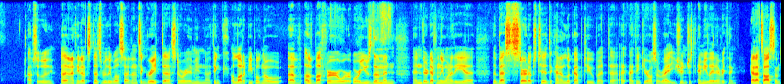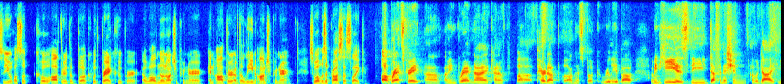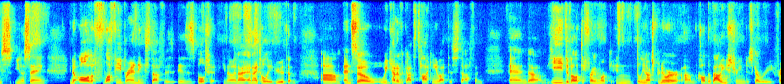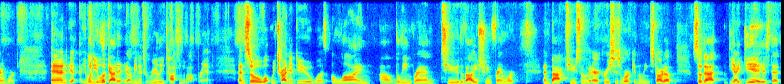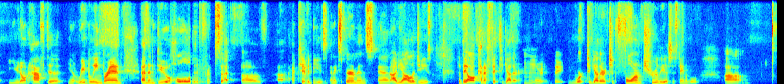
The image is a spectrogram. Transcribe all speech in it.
Absolutely, and I think that's that's really well said, and it's a great uh, story. I mean, I think a lot of people know of, of Buffer or, or use them, and, and they're definitely one of the uh, the best startups to, to kind of look up to. But uh, I, I think you're also right; you shouldn't just emulate everything. Yeah, that's awesome. So you also co-authored the book with Brant Cooper, a well-known entrepreneur and author of The Lean Entrepreneur. So what was the process like? Oh, Brant's great. Um, I mean, Brant and I kind of uh, paired up on this book, really about. I mean, he is the definition of a guy who's you know saying, you know, all the fluffy branding stuff is, is bullshit. You know, and I and I totally agree with him. Um, and so we kind of got to talking about this stuff, and and um, he developed a framework in the Lean Entrepreneur um, called the Value Stream Discovery Framework. And it, when you look at it, I mean, it's really talking about brand. And so what we tried to do was align uh, the Lean brand to the Value Stream Framework and back to some of Eric Ries's work in the Lean Startup so that the idea is that you don't have to you know read the lean brand and then do a whole different set of uh, activities and experiments and ideologies that they all kind of fit together mm-hmm. and they work together to form truly a sustainable um,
